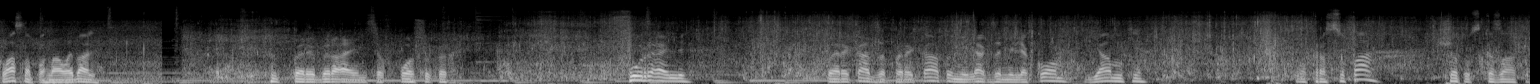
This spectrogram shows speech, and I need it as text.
класно, погнали далі. Перебираємося в пошуках фурелі. Перекат за перекатом, міляк за міляком, ямки. Ну, красота, що тут сказати.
